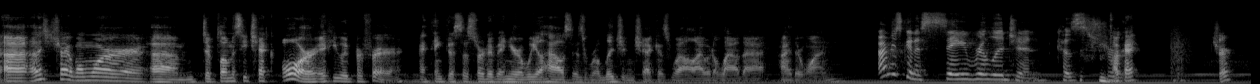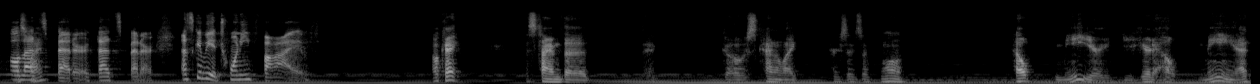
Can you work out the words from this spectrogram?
Uh, let's try one more um, diplomacy check, or if you would prefer, I think this is sort of in your wheelhouse as a religion check as well. I would allow that either one. I'm just gonna say religion because sure. Okay, sure. Oh, that's that's better. That's better. That's gonna be a 25. Okay. This time the the ghost kind of like perceives like, well, help me. You're you're here to help me. That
